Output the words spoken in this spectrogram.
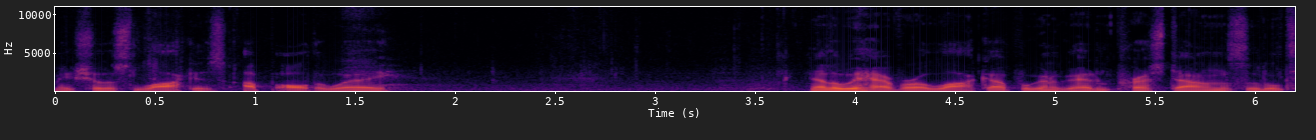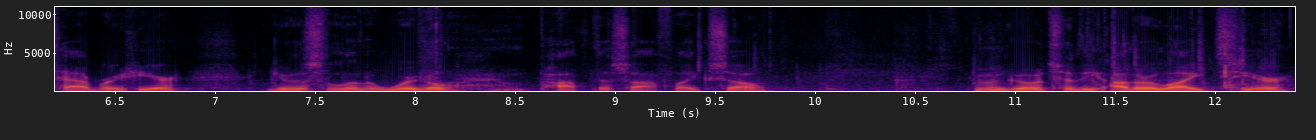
Make sure this lock is up all the way. Now that we have our lock up, we're gonna go ahead and press down this little tab right here. Give this a little wiggle and pop this off like so. I'm gonna go to the other lights here.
